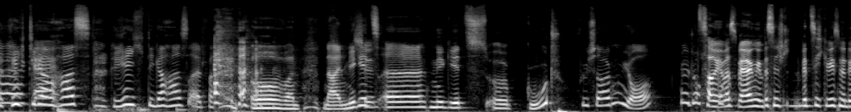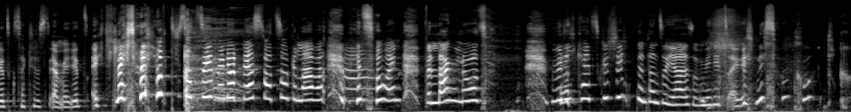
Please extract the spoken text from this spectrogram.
Oh, Richtiger geil. Hass, richtiger Hass einfach. Oh Mann. Nein, mir Schön. geht's, äh, mir geht's äh, gut, würde ich sagen. Ja. Ja doch. Sorry, aber es wäre irgendwie ein bisschen sch- witzig gewesen, wenn du jetzt gesagt hättest, ja, mir geht's echt schlecht. Ich habe dich so zehn Minuten erst mal so gelabert mit so meinen belanglosen Müdigkeitsgeschichten und dann so, ja, also mir geht's eigentlich nicht so gut.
